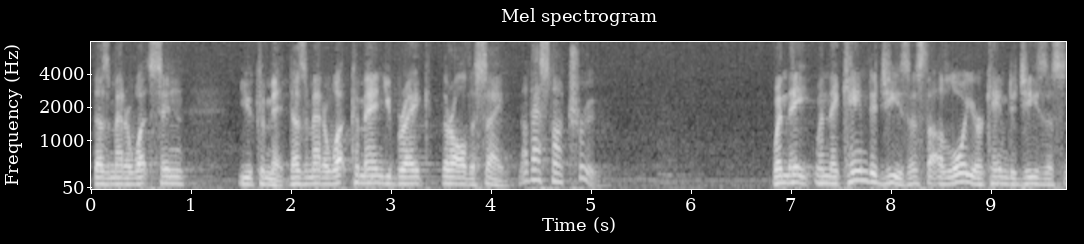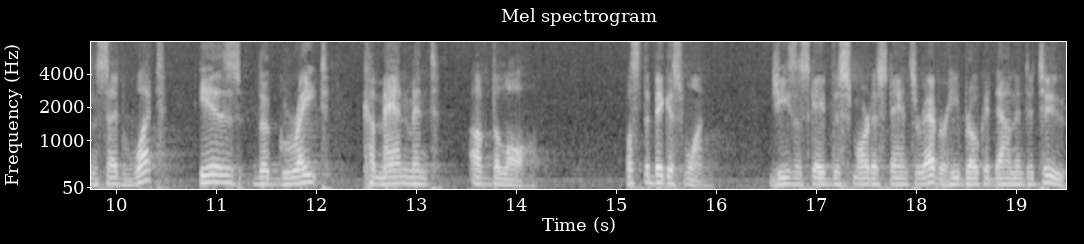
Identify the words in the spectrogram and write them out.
Doesn't matter what sin you commit. Doesn't matter what command you break, they're all the same. Now, that's not true. When they, when they came to Jesus, a lawyer came to Jesus and said, What is the great commandment of the law? What's the biggest one? Jesus gave the smartest answer ever. He broke it down into two.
